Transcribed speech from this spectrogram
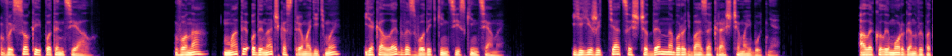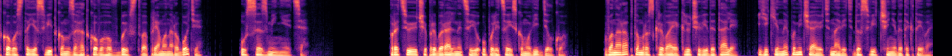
Високий потенціал. Вона мати одиначка з трьома дітьми, яка ледве зводить кінці з кінцями. Її життя це щоденна боротьба за краще майбутнє. Але коли Морган випадково стає свідком загадкового вбивства прямо на роботі, усе змінюється. Працюючи прибиральницею у поліцейському відділку, вона раптом розкриває ключові деталі, які не помічають навіть досвідчені детективи.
